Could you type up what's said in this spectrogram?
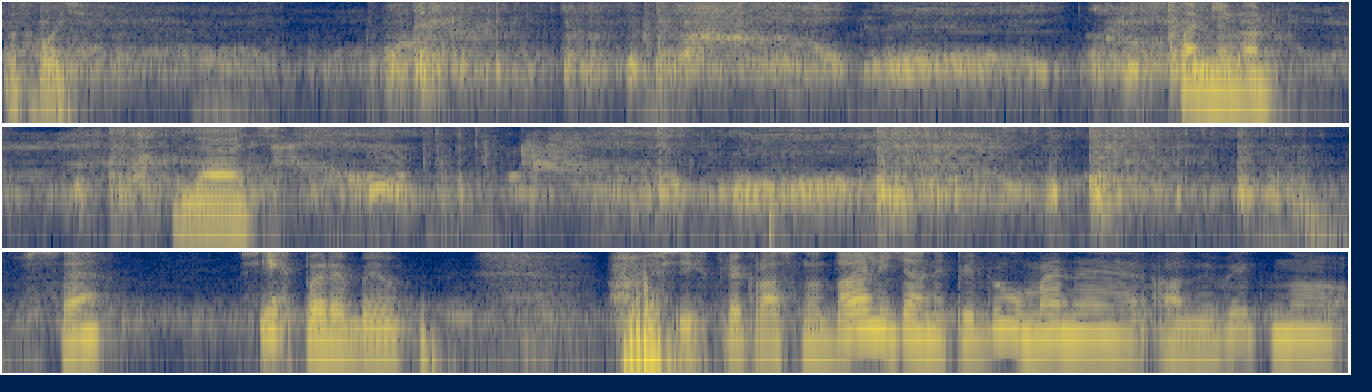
От хоть. Стаміна. Блять. Все? Всіх перебив. Всіх прекрасно. Далі я не піду, в мене. А, не видно.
